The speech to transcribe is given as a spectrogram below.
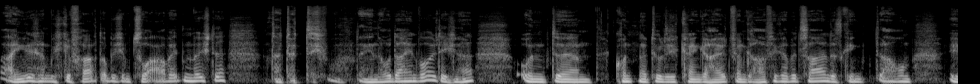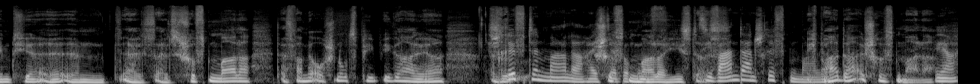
eigentlich haben mich gefragt, ob ich im Zoo arbeiten möchte. Das, genau dahin wollte ich. Ne? Und ähm, konnte natürlich kein Gehalt für einen Grafiker bezahlen. Das ging darum, eben hier äh, ähm, als, als Schriftenmaler, das war mir auch schnurzpiep egal. Ja? Also, Schriftenmaler heißt Schriftenmaler der Beruf. hieß das. Sie waren da ein Schriftenmaler. Ich war da als Schriftmaler. ja,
